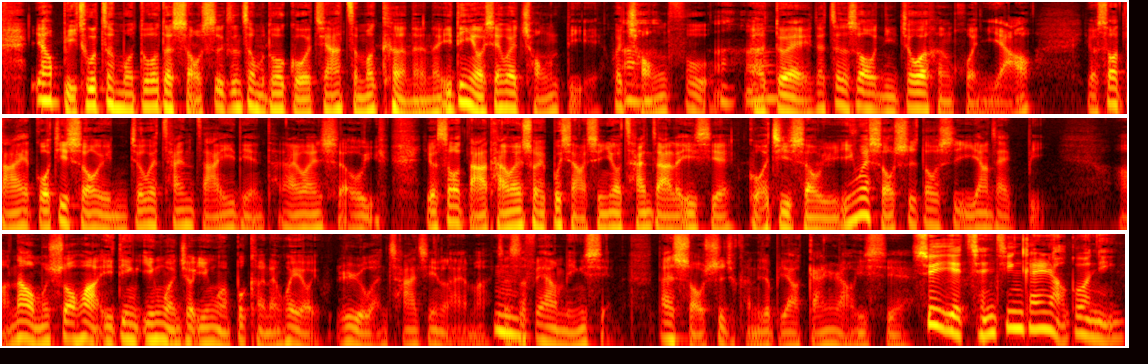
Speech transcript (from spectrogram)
要比出这么多的手势跟这么多国家，怎么可能呢？一定有些会重叠，会重复。呃，对，那这个时候你就会很混淆。有时候打国际手语，你就会掺杂一点台湾手语；有时候打台湾手语，不小心又掺杂了一些国际手语，因为手势都是一样在比啊。那我们说话一定英文就英文，不可能会有日文插进来嘛，这是非常明显。嗯、但手势就可能就比较干扰一些，所以也曾经干扰过您。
